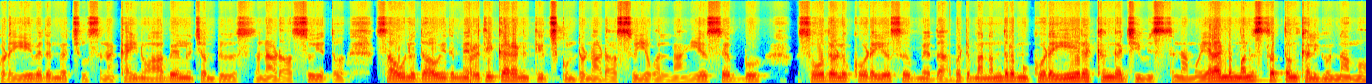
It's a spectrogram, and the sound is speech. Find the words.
కూడా ఏ విధంగా చూస్తున్నా కైను ఆబేలను చంపిస్తున్నాడు అసూయతో. సౌలు దావీదు మీద ప్రతీకారాన్ని తీర్చుకుంటున్నాడు అసూయ వలన. యోసెబ్బు సోదరులు కూడా యోసెబ్ మీద కాబట్టి మనందరము కూడా ఏ రకంగా జీవిస్తున్నాము ఎలాంటి మనస్తత్వం కలిగి ఉన్నాము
